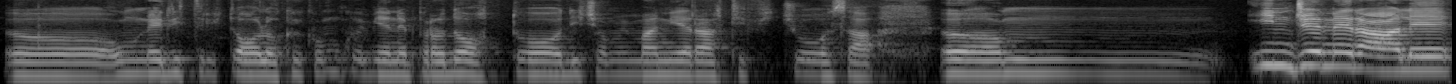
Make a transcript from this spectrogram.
eh, un eritritolo che comunque viene prodotto, diciamo, in maniera artificiosa. Ehm, in generale,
